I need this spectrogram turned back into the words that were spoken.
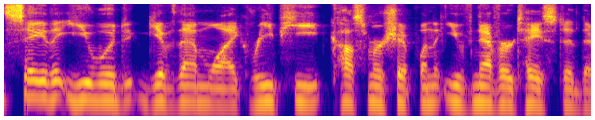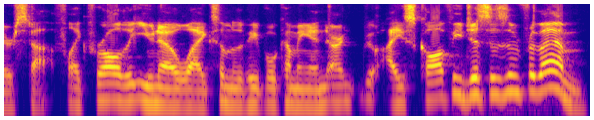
say that you would give them like repeat customership when that you've never tasted their stuff? Like for all that you know like some of the people coming in are iced coffee just isn't for them.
